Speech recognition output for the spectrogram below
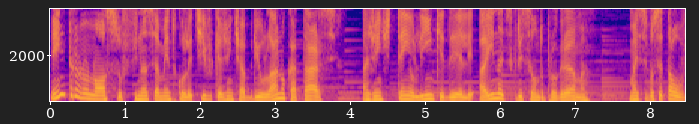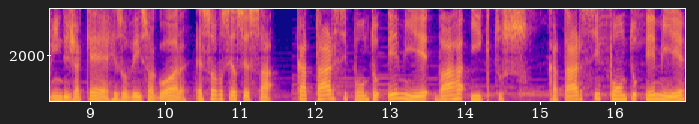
entra no nosso financiamento coletivo que a gente abriu lá no Catarse. A gente tem o link dele aí na descrição do programa. Mas se você está ouvindo e já quer resolver isso agora, é só você acessar catarse.me ictus catarse.me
